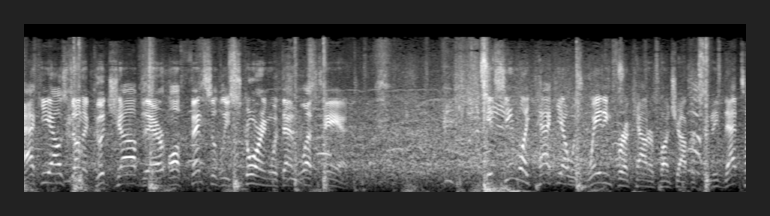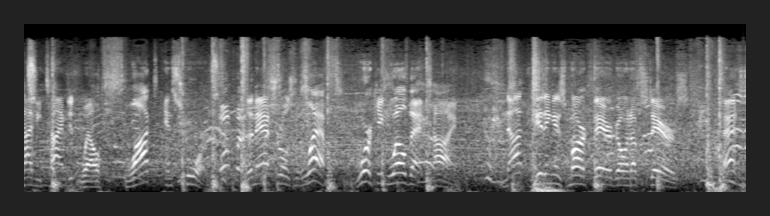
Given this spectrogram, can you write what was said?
Pacquiao's done a good job there offensively scoring with that left hand. It seemed like Pacquiao was waiting for a counterpunch opportunity. That time he timed it well, blocked and scored. The Naturals left, working well that time. Not hitting his mark there going upstairs. That's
